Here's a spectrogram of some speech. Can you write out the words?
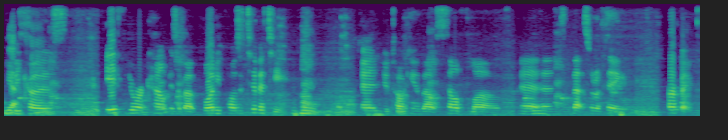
Yes. Because if your account is about body positivity Mm-hmm. and you're talking about self love and that sort of thing, perfect.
